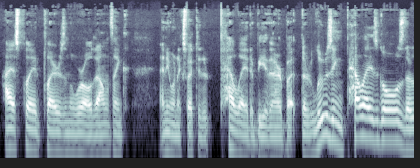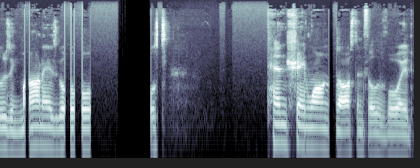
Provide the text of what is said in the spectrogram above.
highest paid players in the world. I don't think anyone expected Pellè to be there, but they're losing Pellè's goals, they're losing Mane's goals. Can Shane Long, Austin fill the void?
